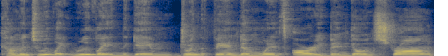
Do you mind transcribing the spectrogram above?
come into it like really late in the game, join the fandom when it's already been going strong.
